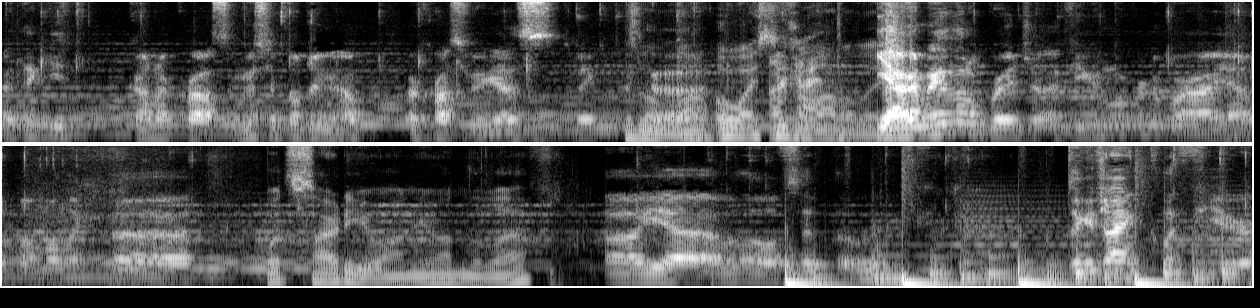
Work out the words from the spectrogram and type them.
I think he's gone across. I'm gonna start building up across for you guys. to Make, There's a uh, lot. Oh, I see Okay. the lava lake. Yeah, I'm gonna make a little bridge. If you come over to where I am, I'm on like the. What side are you on? You on the left? Uh, yeah, I'm on the left side of the lake. There's like a giant cliff here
